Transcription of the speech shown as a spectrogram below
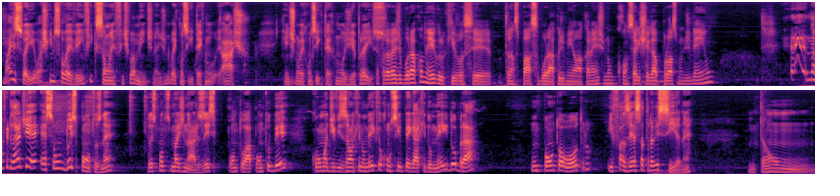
Mas isso aí eu acho que a gente só vai ver em ficção, efetivamente, né? A gente não vai conseguir tecnologia. Acho que a gente não vai conseguir tecnologia pra É isso. através de buraco negro que você transpassa o buraco de minhoca, né? A gente não consegue chegar próximo de nenhum. É, Na verdade, é- é- são dois pontos, né? Dois pontos imaginários. Esse ponto A, ponto B, com uma divisão aqui no meio que eu consigo pegar aqui do meio e dobrar um ponto ao outro e fazer essa travessia, né? Então,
